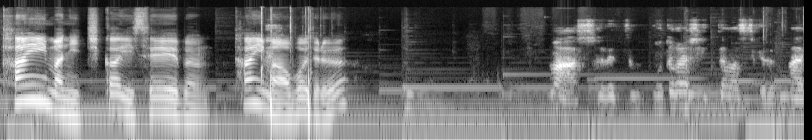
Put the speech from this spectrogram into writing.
大麻に近い成分。大麻覚えてる？まあ、それ元から知ってますけど、まあ、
